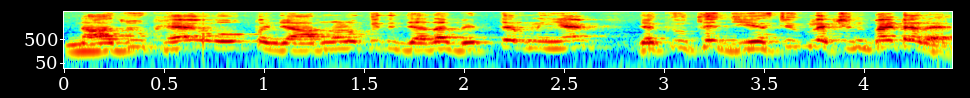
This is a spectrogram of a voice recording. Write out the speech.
ਨਾਜ਼ੁਕ ਹੈ ਉਹ ਪੰਜਾਬ ਨਾਲੋਂ ਕਿਤੇ ਜ਼ਿਆਦਾ ਬਿਹਤਰ ਨਹੀਂ ਹੈ ਜਦਕਿ ਉੱਥੇ ਜੀਐਸਟੀ ਕਲੈਕਸ਼ਨ ਬੈਟਰ ਹੈ।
